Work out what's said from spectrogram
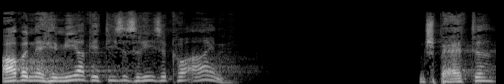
Aber Nehemia geht dieses Risiko ein. Und später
